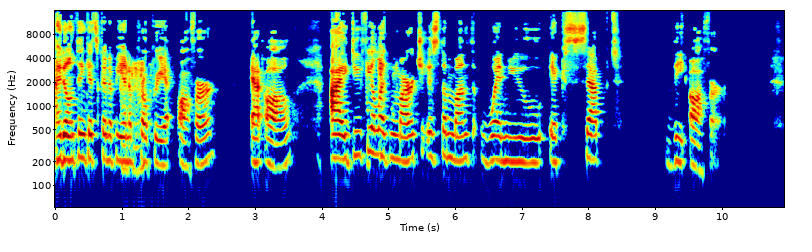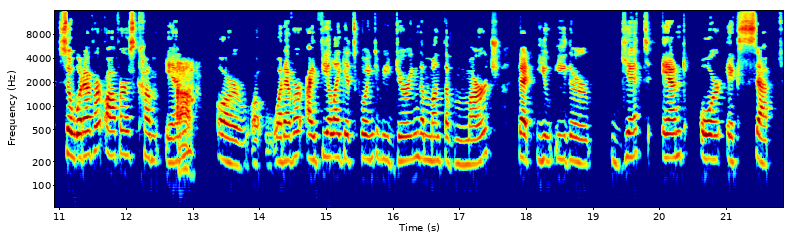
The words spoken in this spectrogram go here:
I don't think it's going to be an mm-hmm. appropriate offer at all. I do feel like March is the month when you accept the offer. So whatever offers come in uh. or, or whatever, I feel like it's going to be during the month of March that you either get and or accept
